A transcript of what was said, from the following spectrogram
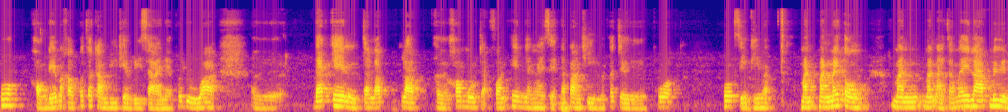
พวกของเดฟเขาก็จะทำ detail design เนี่ยเพื่อดูว่าเอ่อ back end จะรับรับเอ่อข้อมูลจาก front end ยังไงเสร็จแล้วบางทีมันก็เจอพวกพวกสิ่งที่แบบ มันมันไม่ตรงมันมันอาจจะไม่ราบลื่น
